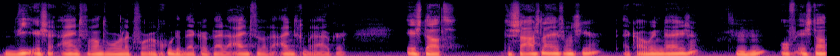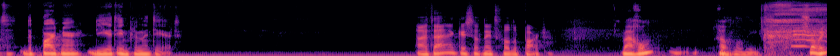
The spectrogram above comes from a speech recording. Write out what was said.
wie is er eindverantwoordelijk voor een goede backup bij de eindgebruiker? Is dat de SaaS-leverancier, Echo in deze? -hmm. Of is dat de partner die het implementeert? Uiteindelijk is dat net geval de partner. Waarom? Oh, nog niet. Sorry.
